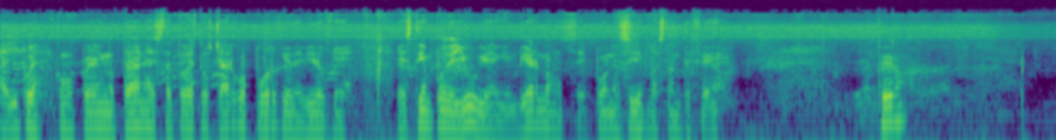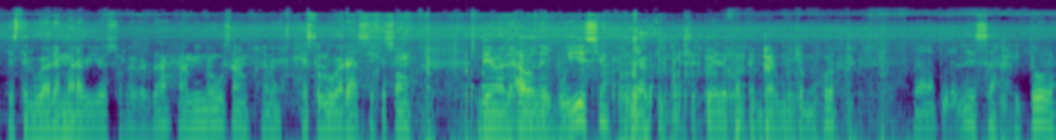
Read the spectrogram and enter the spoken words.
Ahí pues como pueden notar está todos estos charcos porque debido a que es tiempo de lluvia en invierno se pone así bastante feo. Pero este lugar es maravilloso la verdad. A mí me gustan eh, estos lugares así que son bien alejados del bullicio ya que pues, se puede contemplar mucho mejor la naturaleza y todo.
